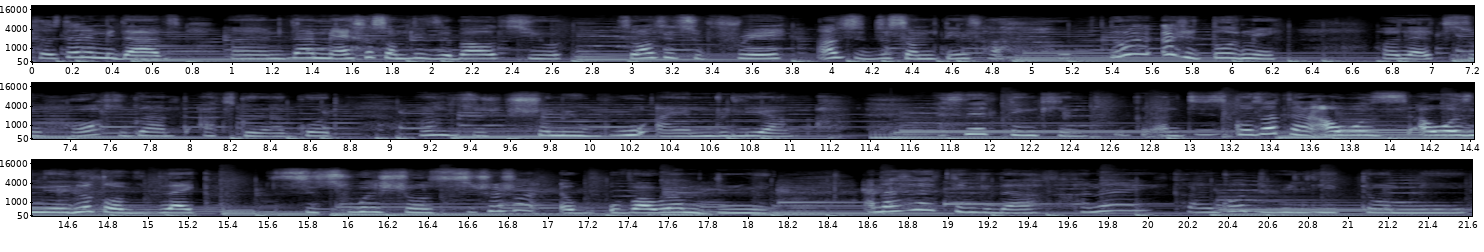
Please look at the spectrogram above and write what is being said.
She was telling me that um that me I saw some things about you so I wanted to pray I wanted to do some things when she told me I was like so I have to go and ask God God I want to show me who I am really am. I started thinking, and this because that time I was I was in a lot of like situations, situation overwhelmed me, and I started thinking that can I can God really tell me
